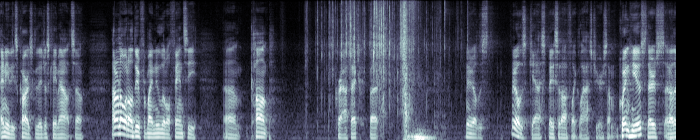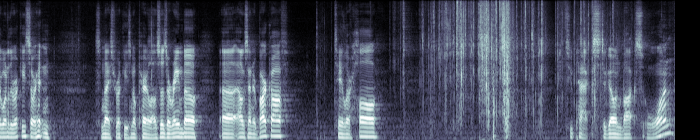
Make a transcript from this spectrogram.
any of these cards because they just came out. So I don't know what I'll do for my new little fancy um, comp graphic, but maybe I'll just maybe I'll just guess, base it off like last year or something. Quinn Hughes, there's another one of the rookies. So we're hitting some nice rookies, no parallels. Those are Rainbow, uh, Alexander Barkov, Taylor Hall. Two packs to go in box one.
